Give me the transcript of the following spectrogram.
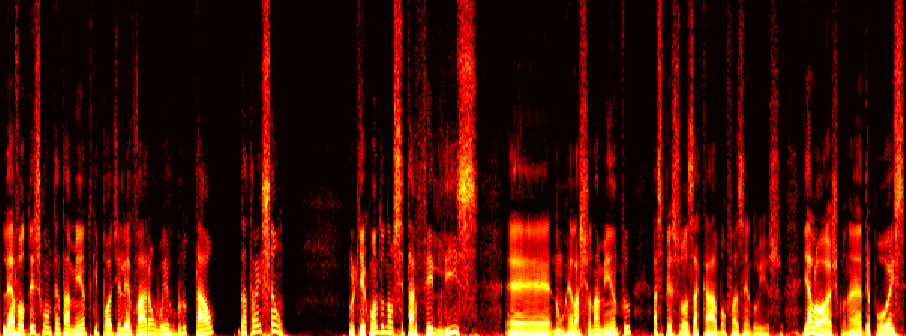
leva ao descontentamento que pode levar a um erro brutal da traição. Porque quando não se está feliz é, num relacionamento, as pessoas acabam fazendo isso. E é lógico, né? Depois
